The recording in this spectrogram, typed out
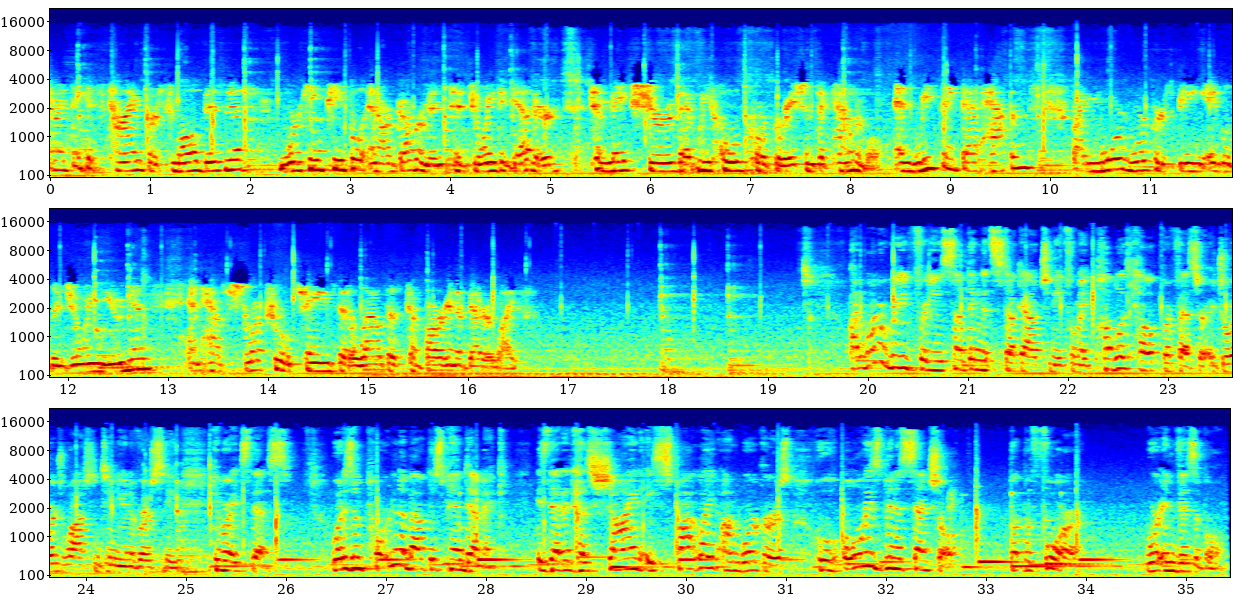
And I think it's time for small business, working people, and our government to join together to make sure that we hold corporations accountable. And we think that happens by more workers being able to join unions and have structural change that allows us to bargain a better life. I want to read for you something that stuck out to me from a public health professor at George Washington University. He writes this What is important about this pandemic is that it has shined a spotlight on workers who have always been essential, but before were invisible.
